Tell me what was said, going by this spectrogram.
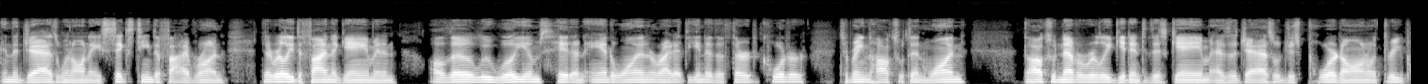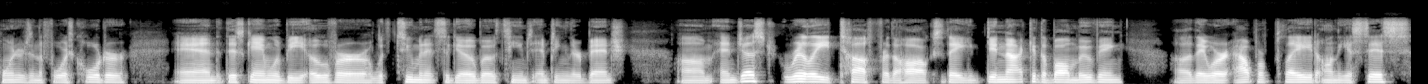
and the Jazz went on a 16 to 5 run that really defined the game. And although Lou Williams hit an and one right at the end of the third quarter to bring the Hawks within one, the Hawks would never really get into this game as the Jazz would just pour it on with three pointers in the fourth quarter. And this game would be over with two minutes to go, both teams emptying their bench. Um, and just really tough for the Hawks. They did not get the ball moving. Uh, they were outplayed on the assists.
